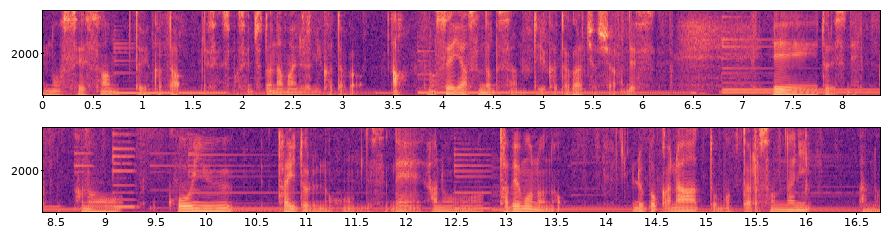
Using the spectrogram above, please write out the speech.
ー、野瀬さんという方ですね。すいません。ちょっと名前の読み方が。あ野瀬康信さんという方が著者です。えーとですね。あのこういうタイトルの本ですね。あの食べ物のルポかなと思ったらそんなにあの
